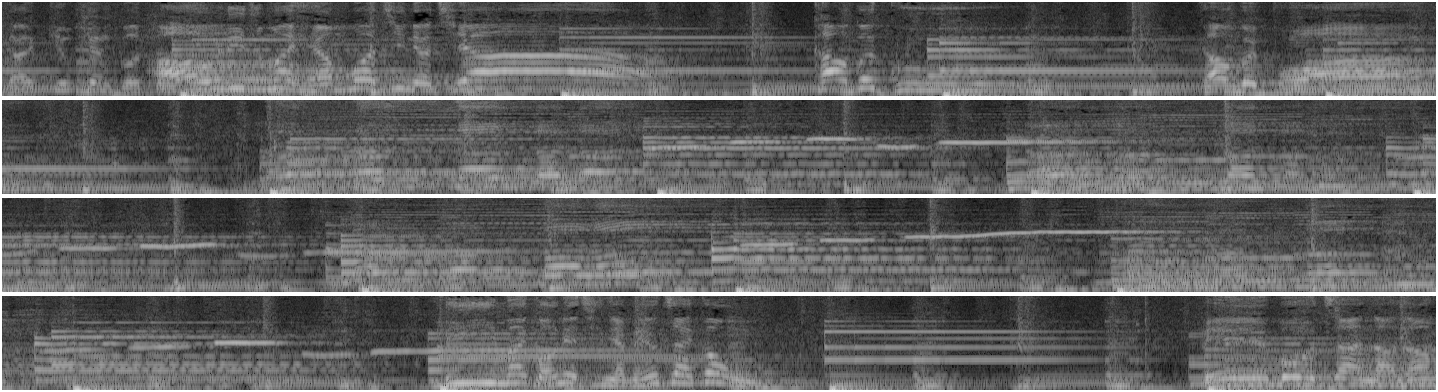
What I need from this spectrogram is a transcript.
界究竟多大？后你怎么嫌我这辆车，靠过久，靠过破？啦啦啦啦啦。亲戚朋友再讲，爸母在哪南？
